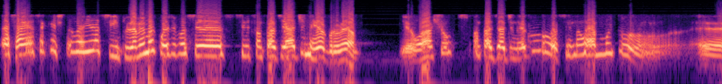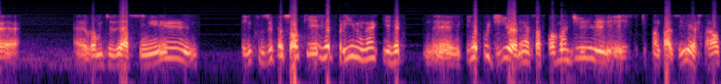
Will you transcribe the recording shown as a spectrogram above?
Essa, essa questão aí é simples. É a mesma coisa você se fantasiar de negro, né? Eu acho que se fantasiar de negro, assim, não é muito... É, é, vamos dizer assim... Inclusive, pessoal que reprime, né? Que né, que repudia né, essa forma de, de fantasias tal.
